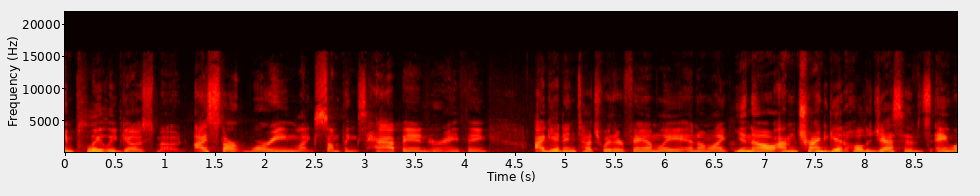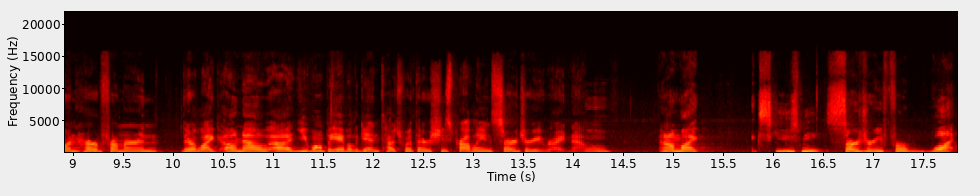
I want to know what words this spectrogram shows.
completely ghost mode. I start worrying like something's happened or anything. I get in touch with her family and I'm like, you know, I'm trying to get hold of Jess. Has anyone heard from her? And they're like, oh no, uh, you won't be able to get in touch with her. She's probably in surgery right now. And I'm like, excuse me? Surgery for what?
